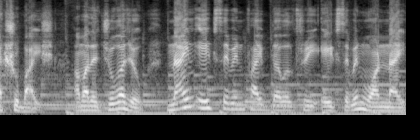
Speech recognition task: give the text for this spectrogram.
একশো বাইশ। আমাদের যোগাযোগ nine eight seven five double three eight seven one nine.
